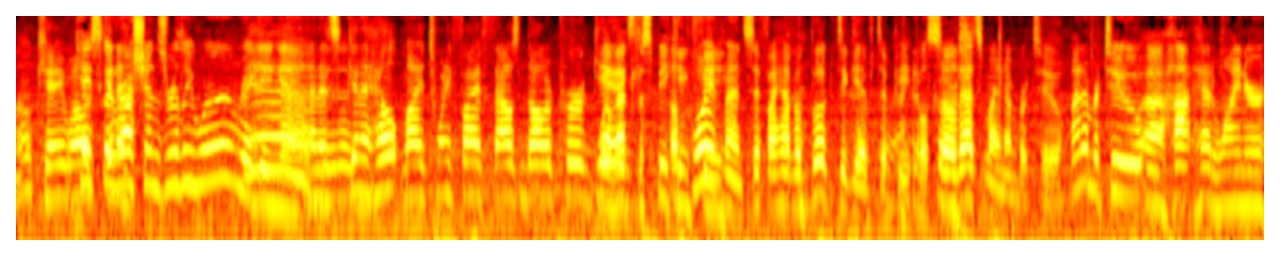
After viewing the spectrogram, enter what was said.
Okay, well, In case the gonna, Russians really were rigging yeah, it, and it's gonna help my twenty-five thousand dollar per gig Well, that's the speaking fee. appointments if I have a book to give to people. of so that's my number two. My number two, uh, hothead whiner,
